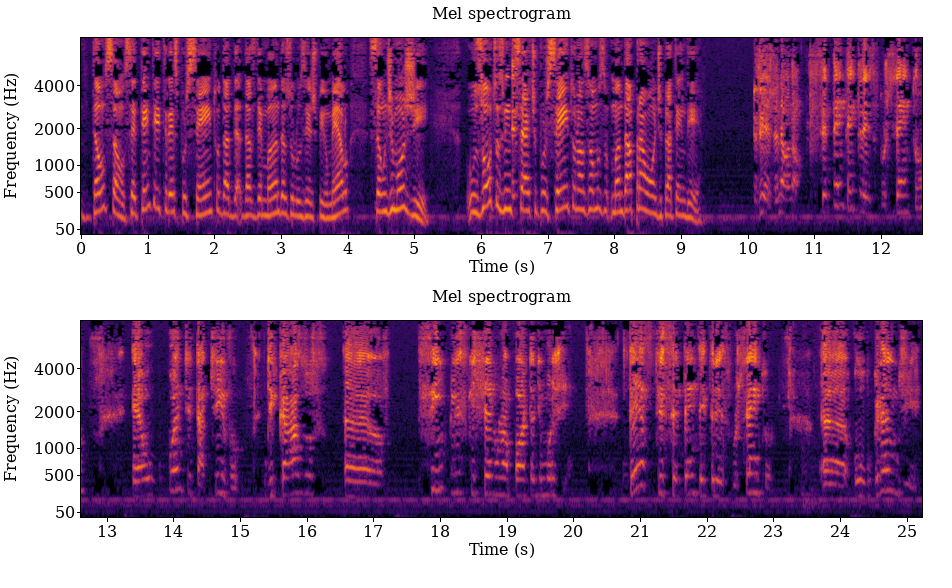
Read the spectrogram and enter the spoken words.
Então, são 73% da, das demandas do Luzia de Pinho Melo são de Mogi. Os outros 27% nós vamos mandar para onde para atender? Veja, não, não. 73% é o quantitativo de casos uh, simples que chegam na porta de Mogi. Destes 73%, uh, o grande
